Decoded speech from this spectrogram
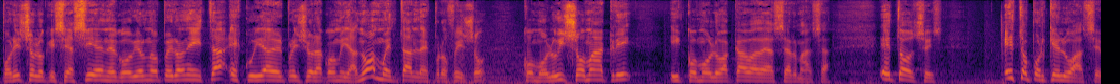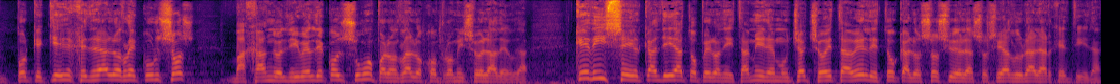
Por eso lo que se hacía en el gobierno peronista es cuidar el precio de la comida, no aumentarla es profeso, como lo hizo Macri y como lo acaba de hacer Massa. Entonces, ¿esto por qué lo hacen? Porque quieren generar los recursos bajando el nivel de consumo para honrar los compromisos de la deuda. ¿Qué dice el candidato peronista? Miren, muchachos, esta vez le toca a los socios de la Sociedad Rural Argentina.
